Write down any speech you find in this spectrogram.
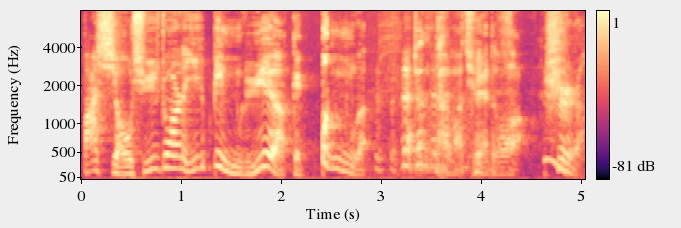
把小徐庄的一个病驴啊给崩了。真他妈缺德！是啊，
